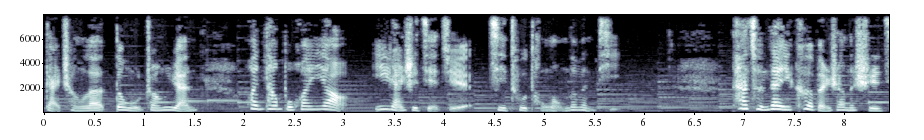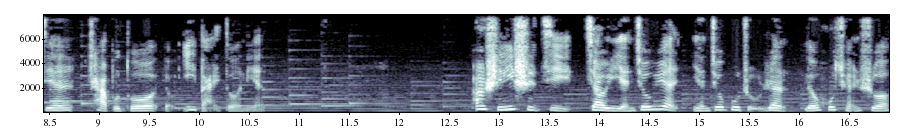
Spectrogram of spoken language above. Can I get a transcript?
改成了动物庄园，换汤不换药，依然是解决鸡兔同笼的问题。它存在于课本上的时间，差不多有一百多年。二十一世纪教育研究院研究部主任刘胡泉说：“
